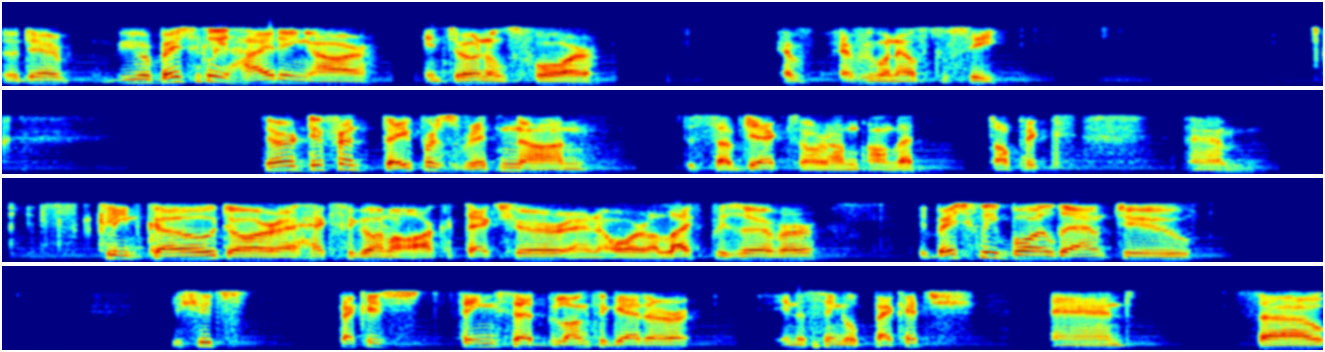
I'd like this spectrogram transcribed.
So there, we were basically hiding our internals for ev everyone else to see. There are different papers written on the subject or on, on that topic. Um, clean code or a hexagonal architecture and or a life preserver. It basically boils down to you should package things that belong together in a single package. And so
